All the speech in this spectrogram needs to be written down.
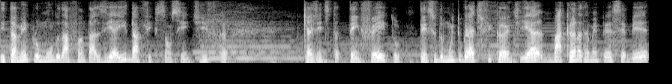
e também para o mundo da fantasia e da ficção científica que a gente tem feito tem sido muito gratificante. E é bacana também perceber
